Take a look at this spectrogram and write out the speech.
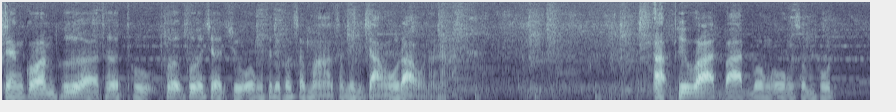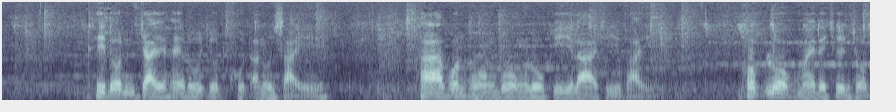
แต่งกรเพื่อเทิดทูเพื่อเพื่อเชิดชูองค์สมเด็จพระสัมมาสัมพุทธเจ้าของเรานั่นะอภิวาทบาทบงองค์สมพุทธที่ดนใจให้รู้จุดขุดอนุสัยพาพ้นห่วงวงลูกกีลาชีไฟ พบโลกใหม่ได้ชื่นชม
